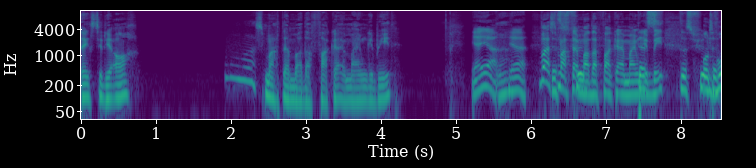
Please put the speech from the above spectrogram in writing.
denkst du dir auch, was macht der Motherfucker in meinem Gebiet? Ja, ja, ja. Was Das macht der führt- Motherfucker in meinem das- Gebiet? das führt und wo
